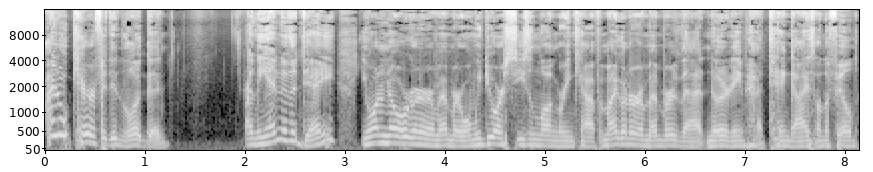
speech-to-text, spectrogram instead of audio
I don't care if it didn't look good. At the end of the day, you want to know what we're going to remember when we do our season long recap. Am I going to remember that Notre Dame had 10 guys on the field?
